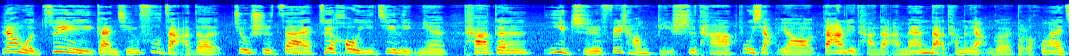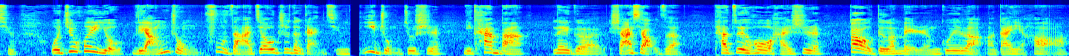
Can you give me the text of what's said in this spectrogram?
让我最感情复杂的就是在最后一季里面，他跟一直非常鄙视他、不想要搭理他的 Amanda，他们两个有了婚外情，我就会有两种复杂交织的感情。一种就是你看吧，那个傻小子，他最后还是抱得美人归了啊，打引号啊。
